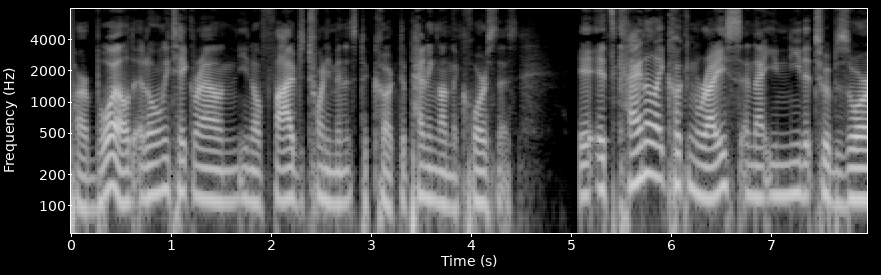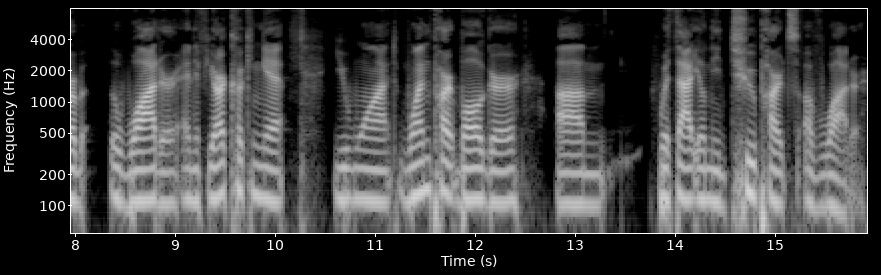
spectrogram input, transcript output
parboiled, it'll only take around you know five to twenty minutes to cook, depending on the coarseness it, it's kind of like cooking rice and that you need it to absorb the water. And if you are cooking it, you want one part bulgur. Um, with that, you'll need two parts of water.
